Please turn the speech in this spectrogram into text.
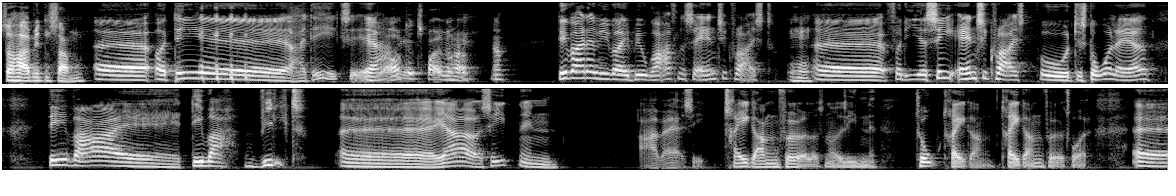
Så har vi den samme. Øh, og det... Øh, nej, det er ikke... Ja, Ja, det tror jeg, vi har. Nå. Det var, da vi var i biografen og så Antichrist. Mm-hmm. Øh, fordi at se Antichrist på det store lærred, det var, øh, det var vildt. Øh, jeg har set den en, ah, hvad har jeg set, tre gange før, eller sådan noget lignende. To, tre gange, tre gange før, tror jeg.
